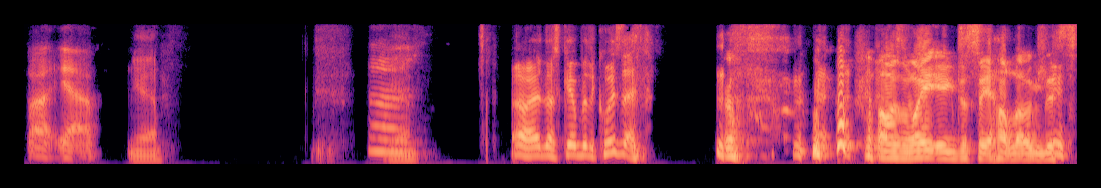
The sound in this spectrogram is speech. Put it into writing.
But yeah, Yeah. Uh, All right, let's go with the quiz then. I was waiting to see how long this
